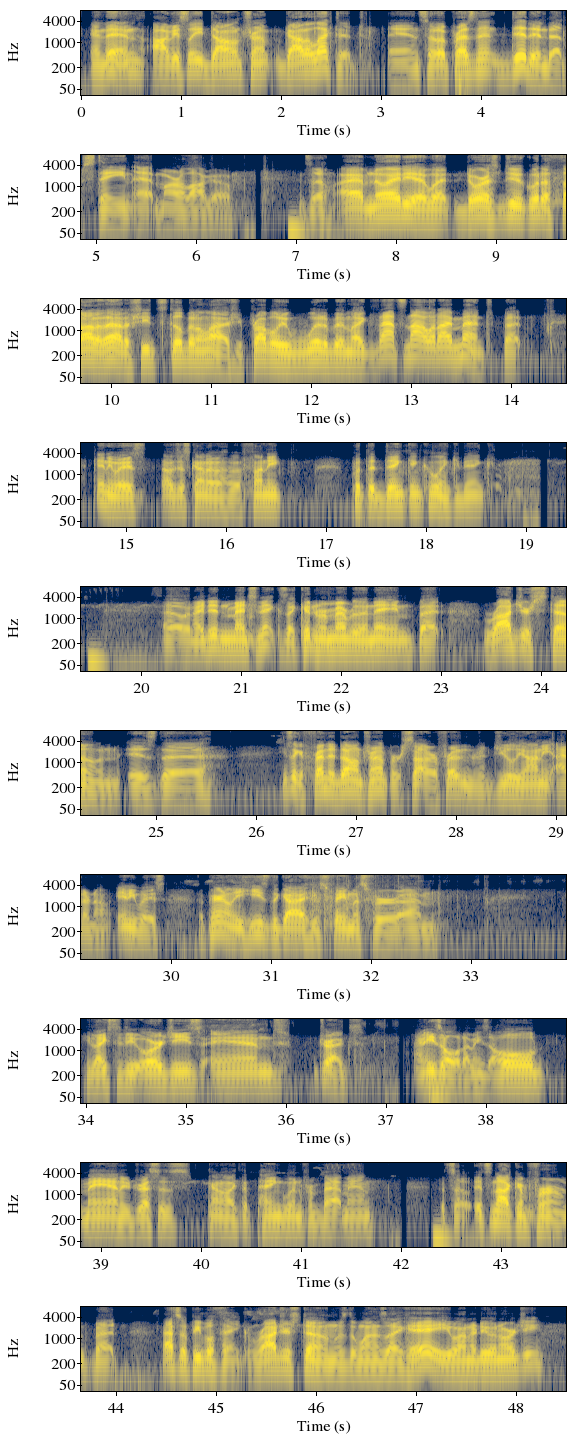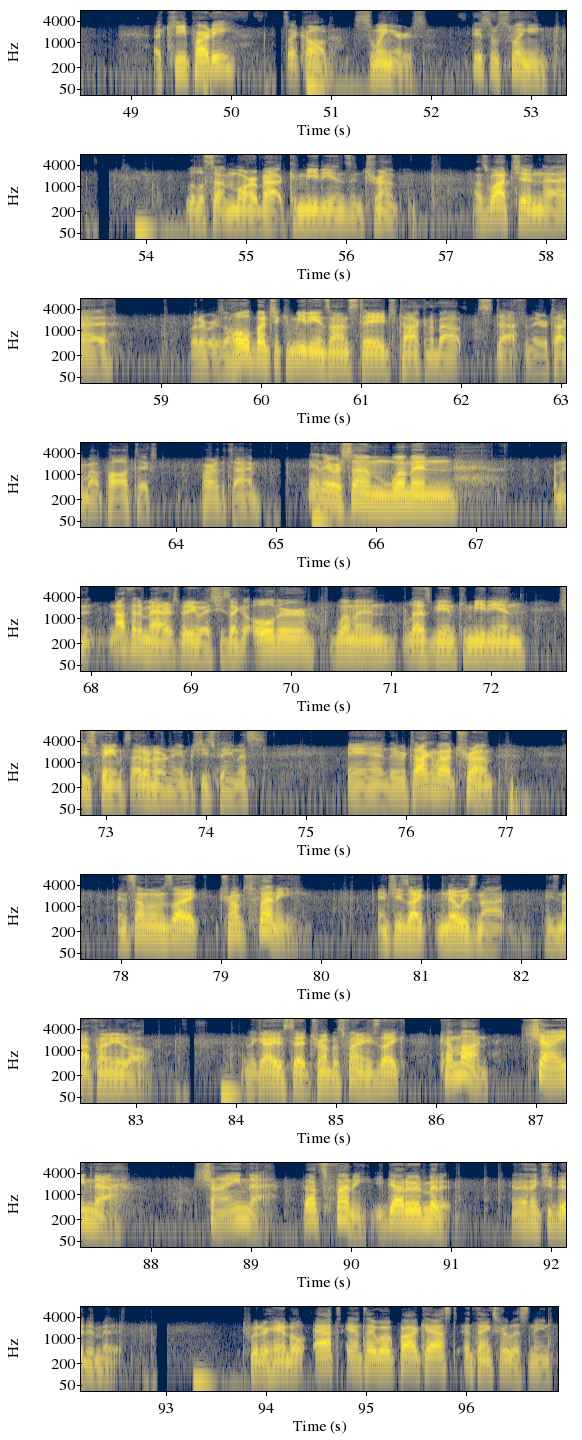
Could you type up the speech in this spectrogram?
And then obviously Donald Trump got elected, and so a president did end up staying at Mar-a-Lago. And so I have no idea what Doris Duke would have thought of that if she'd still been alive. She probably would have been like, "That's not what I meant," but anyways, that was just kind of a funny put the dink in Coinky Dink. Oh, and I didn't mention it because I couldn't remember the name, but Roger Stone is the he's like a friend of Donald Trump or, or a friend of Giuliani. I don't know. Anyways, apparently he's the guy who's famous for um, he likes to do orgies and drugs, and he's old. I mean, he's an old man who dresses kind of like the Penguin from Batman. But so it's not confirmed, but that's what people think. Roger Stone was the one who's like, hey, you want to do an orgy? A key party? What's that called? Swingers. Do some swinging. Little something more about comedians and Trump. I was watching, uh, whatever, there's a whole bunch of comedians on stage talking about stuff, and they were talking about politics part of the time. And there was some woman, I mean, not that it matters, but anyway, she's like an older woman, lesbian comedian she's famous. I don't know her name, but she's famous. And they were talking about Trump, and someone was like, Trump's funny. And she's like, No, he's not. He's not funny at all. And the guy who said Trump is funny, he's like, come on, China. China. That's funny. You got to admit it. And I think she did admit it. Twitter handle at Anti Woke Podcast, and thanks for listening.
